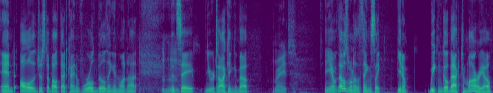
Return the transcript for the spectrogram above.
and all just about that kind of world building and whatnot Mhm. that say you were talking about. right. And you know, that was one of the things like you know we can go back to Mario,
